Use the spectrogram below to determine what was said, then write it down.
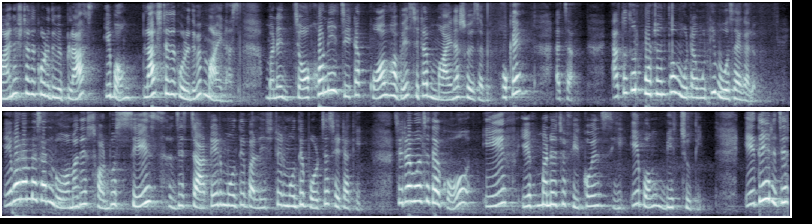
মাইনাসটাকে করে দেবে প্লাস এবং প্লাসটাকে করে দেবে মাইনাস মানে যখনই যেটা কম হবে, সেটা মাইনাস হয়ে যাবে ওকে আচ্ছা এতদূর পর্যন্ত মোটামুটি বোঝা গেল। এবার আমরা জানব আমাদের সর্বশেষ যে চার্টের মধ্যে বা লিস্টের মধ্যে পড়ছে সেটা কি? সেটা বলছে দেখো এফ এফ মানে হচ্ছে ফ্রিকোয়েন্সি এবং বিচ্যুতি। এদের যে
